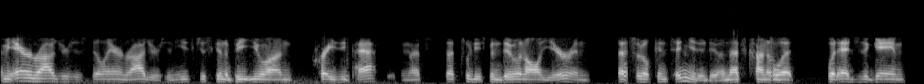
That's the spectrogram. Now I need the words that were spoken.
I mean, Aaron Rodgers is still Aaron Rodgers, and he's just going to beat you on crazy passes, and that's that's what he's been doing all year, and that's what he'll continue to do, and that's kind of what what edged the game.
